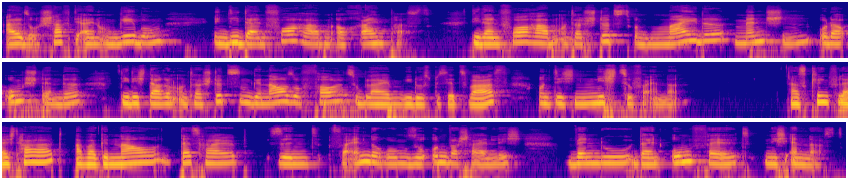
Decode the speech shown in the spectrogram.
Also schaff dir eine Umgebung, in die dein Vorhaben auch reinpasst, die dein Vorhaben unterstützt und meide Menschen oder Umstände, die dich darin unterstützen, genauso faul zu bleiben, wie du es bis jetzt warst und dich nicht zu verändern. Das klingt vielleicht hart, aber genau deshalb sind Veränderungen so unwahrscheinlich wenn du dein Umfeld nicht änderst.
